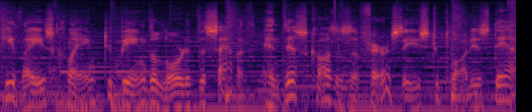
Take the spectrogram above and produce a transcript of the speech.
He lays claim to being the Lord of the Sabbath, and this causes the Pharisees to plot his death.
